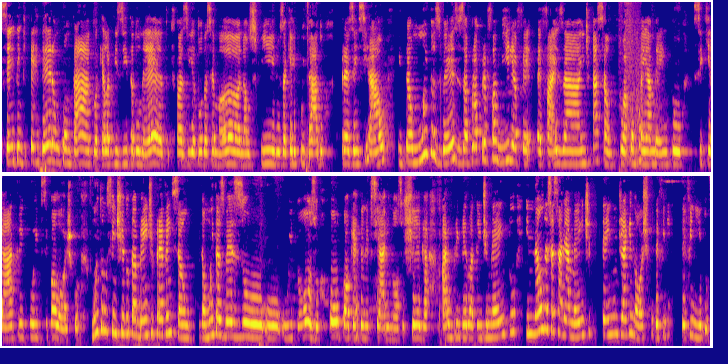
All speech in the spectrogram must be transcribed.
sentem que perderam o contato, aquela visita do neto que fazia toda semana, os filhos, aquele cuidado presencial. Então, muitas vezes, a própria família eh, faz a indicação do acompanhamento psiquiátrico e psicológico, muito no sentido também de prevenção. Então, muitas vezes, o, o, o idoso ou qualquer beneficiário nosso chega para um primeiro atendimento e não necessariamente tem um diagnóstico definido.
